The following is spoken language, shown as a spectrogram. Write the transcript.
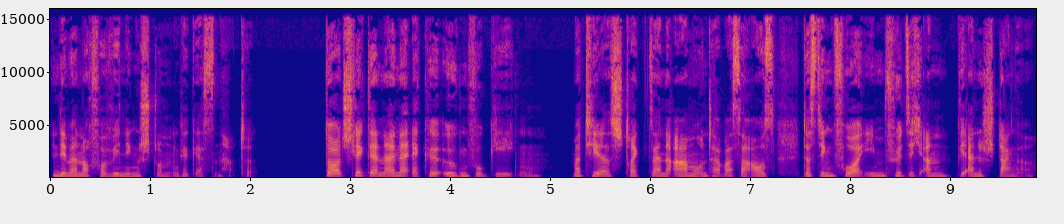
in dem er noch vor wenigen Stunden gegessen hatte. Dort schlägt er in einer Ecke irgendwo gegen. Matthias streckt seine Arme unter Wasser aus, das Ding vor ihm fühlt sich an wie eine Stange.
